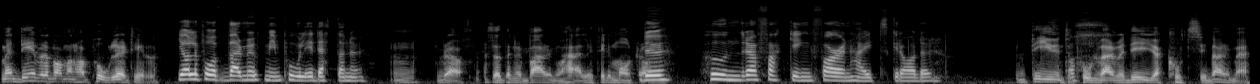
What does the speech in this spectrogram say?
Men det är väl vad man har pooler till. Jag håller på att värma upp min pool i detta nu. Mm, bra. Så att den är varm och härlig till imorgon. Du, 100 fucking Fahrenheit grader. Det är ju inte poolvärme, det är ju jacuzzi-värme.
